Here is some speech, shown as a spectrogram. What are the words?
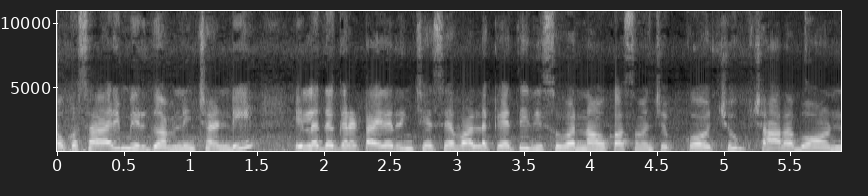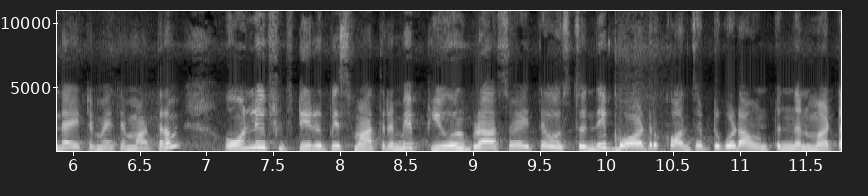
ఒకసారి మీరు గమనించండి. ఇళ్ళ దగ్గర టైలరింగ్ చేసే వాళ్ళకైతే ఇది సువర్ణ అవకాశం అని చెప్పుకోవచ్చు. చాలా బాగుంది ఐటమ్ అయితే మాత్రం. ఓన్లీ ఫిఫ్టీ రూపీస్ మాత్రమే ప్యూర్ బ్రాసో అయితే వస్తుంది. బార్డర్ కాన్సెప్ట్ కూడా ఉంటుందన్నమాట.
